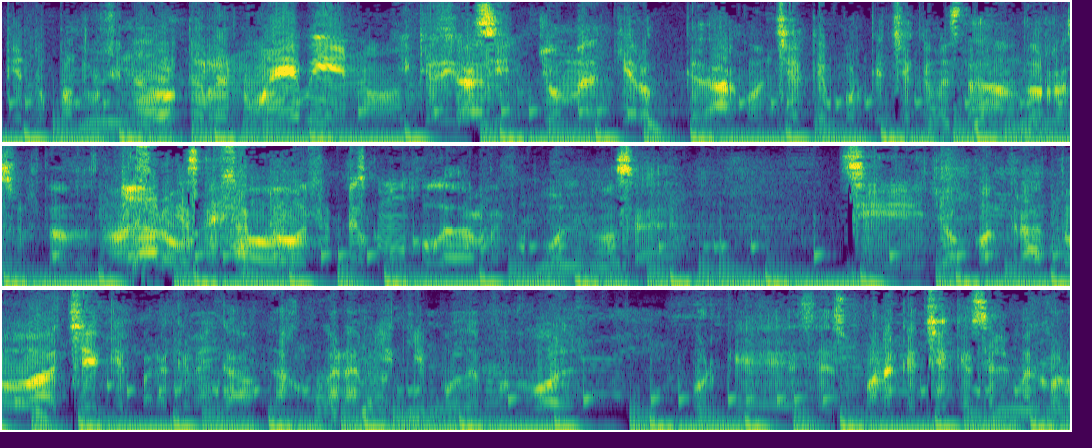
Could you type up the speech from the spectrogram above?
que, que tu patrocinador te renueve, ¿no? Y que diga, sí, yo me quiero quedar con Cheque porque Cheque me está dando resultados, ¿no? Claro, es, es como, exacto, exacto. es como un jugador de fútbol, ¿no? O sea, si yo contrato a Cheque para que venga a jugar a mi equipo de fútbol, porque se supone que Cheque es el mejor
